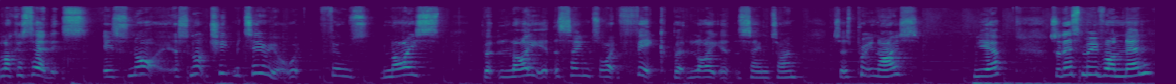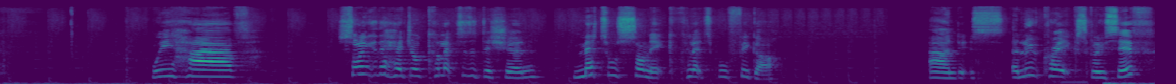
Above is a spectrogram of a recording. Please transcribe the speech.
like I said, it's it's not it's not cheap material. It feels nice but light at the same time, like thick but light at the same time. So it's pretty nice. Yeah. So let's move on then. We have Sonic the Hedgehog Collector's Edition Metal Sonic collectible figure. And it's a Loot Crate exclusive.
